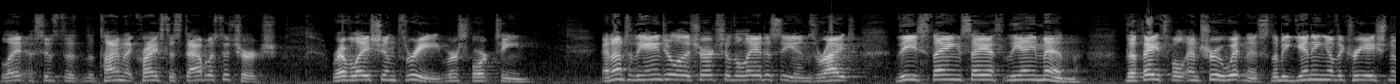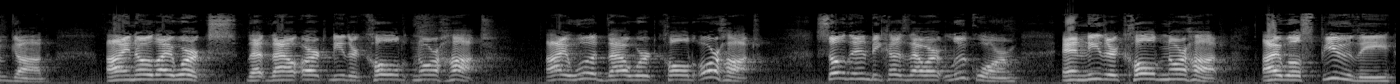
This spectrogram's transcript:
uh, since the, the time that Christ established the church. Revelation 3, verse 14. And unto the angel of the church of the Laodiceans write, These things saith the Amen, the faithful and true witness, the beginning of the creation of God. I know thy works, that thou art neither cold nor hot. I would thou wert cold or hot. So then, because thou art lukewarm, and neither cold nor hot. I will spew thee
